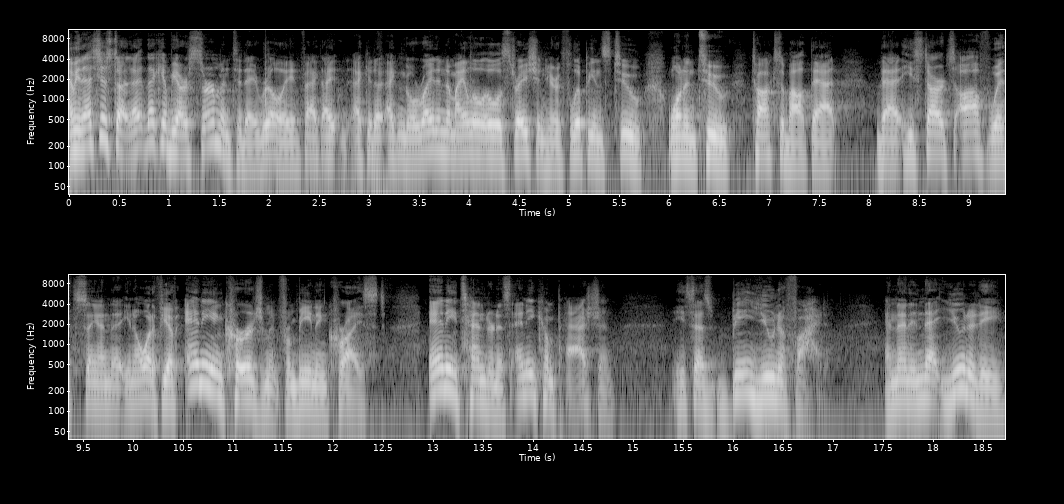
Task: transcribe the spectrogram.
I mean, that's just a, that, that could be our sermon today, really. In fact, I, I, could, I can go right into my little illustration here. Philippians 2 1 and 2 talks about that. That he starts off with saying that, you know what, if you have any encouragement from being in Christ, any tenderness, any compassion, he says, be unified. And then in that unity,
